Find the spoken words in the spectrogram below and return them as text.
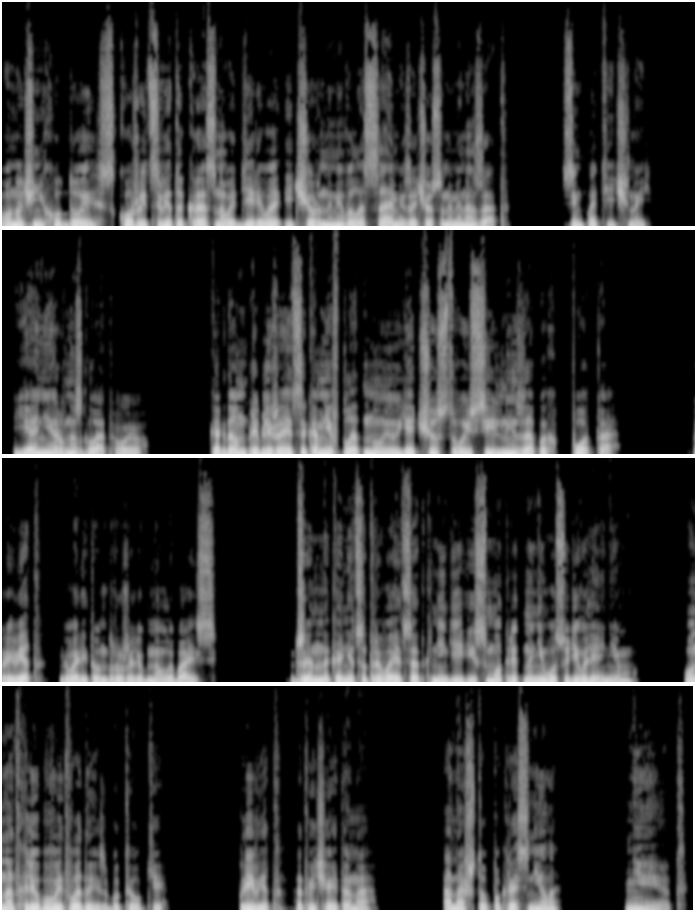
Он очень худой, с кожей цвета красного дерева и черными волосами, зачесанными назад. Симпатичный. Я нервно сглатываю. Когда он приближается ко мне вплотную, я чувствую сильный запах пота. «Привет», — говорит он, дружелюбно улыбаясь. Джен, наконец, отрывается от книги и смотрит на него с удивлением. Он отхлебывает воды из бутылки. «Привет», — отвечает она. «Она что, покраснела?» «Нет,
